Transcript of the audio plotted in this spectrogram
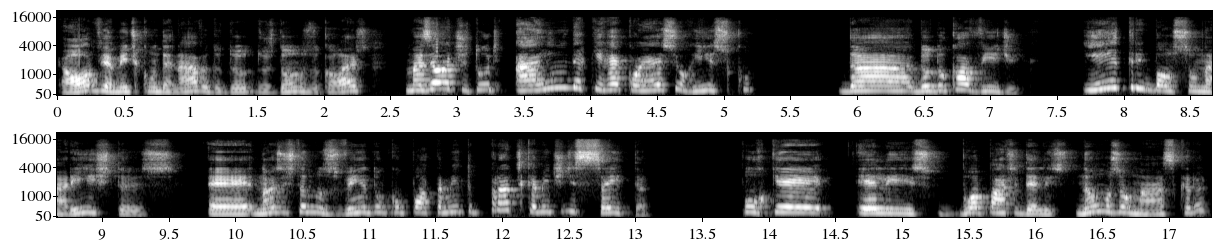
é obviamente condenável do, do, dos donos do colégio, mas é uma atitude ainda que reconhece o risco da, do, do Covid. E entre bolsonaristas, é, nós estamos vendo um comportamento praticamente de seita, porque eles, boa parte deles não usam máscara,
